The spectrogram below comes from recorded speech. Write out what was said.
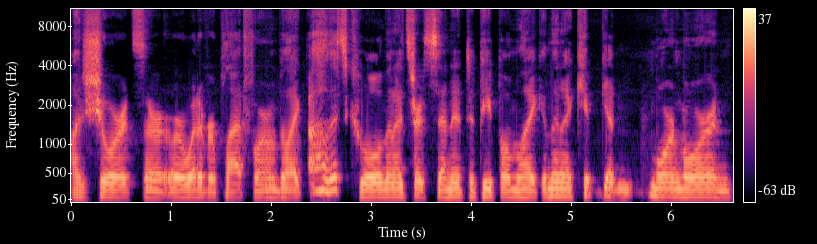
on shorts or, or whatever platform and be like, oh, that's cool. And then I'd start sending it to people. I'm like, and then I keep getting more and more and,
